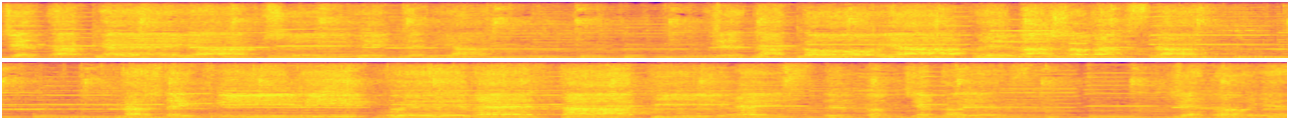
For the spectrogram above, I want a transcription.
Gdzie ta keja, przy niej ten jacht? Gdzie ta koja wymarzona w stan? W każdej chwili płynę w taki rejs, tylko gdzie to jest? Gdzie to jest?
